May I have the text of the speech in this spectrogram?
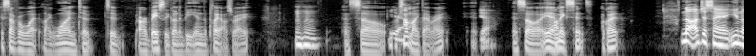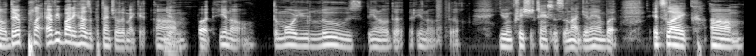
except for what like one to to are basically going to be in the playoffs, right? hmm And so Yeah. something like that, right? yeah And so uh, yeah, it Um, makes sense. Oh, go ahead. no i'm just saying you know they're play everybody has a potential to make it um Yeah. but you know the more you lose you know the you know the you increase your chances to not get in but it's like um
